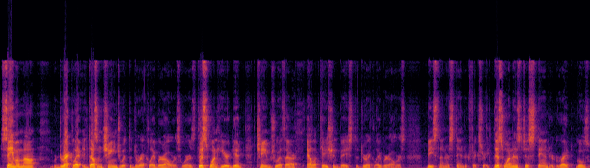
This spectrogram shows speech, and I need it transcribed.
Same amount, direct it doesn't change with the direct labor hours, whereas this one here did change with our allocation based, the direct labor hours based on our standard fixed rate. This one is just standard, right? Goes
